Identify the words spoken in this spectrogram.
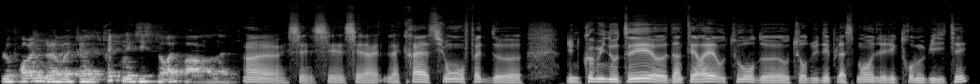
le problème de la voiture électrique n'existerait pas, à mon avis. C'est la, la, création en fait d'une communauté euh, d'intérêt autour de autour du déplacement et de l'électromobilité.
